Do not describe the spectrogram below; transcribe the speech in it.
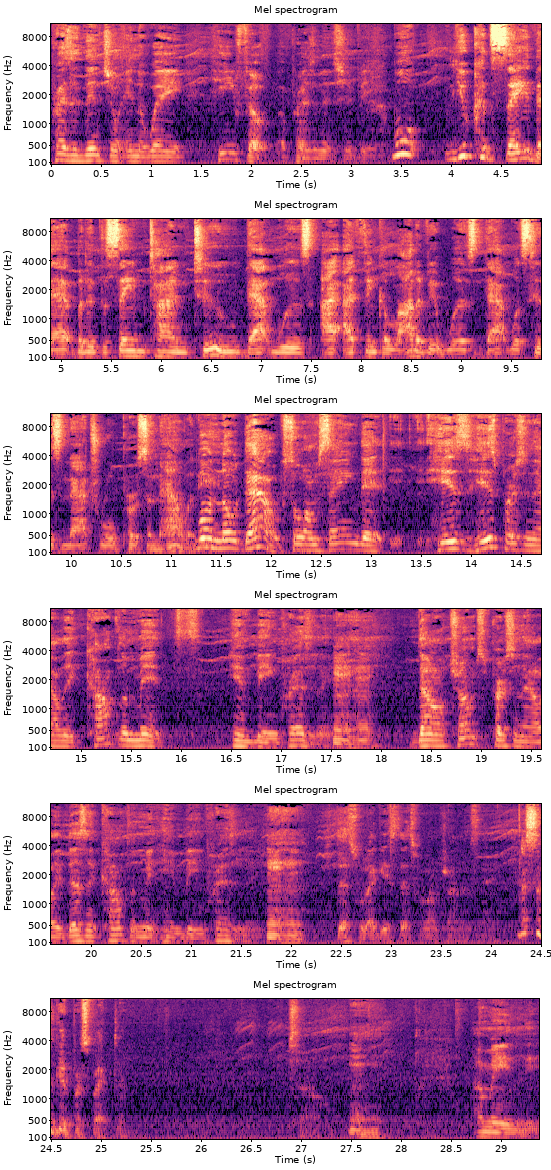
presidential in the way he felt a president should be. Well, you could say that, but at the same time, too, that was I, I think a lot of it was that was his natural personality. Well, no doubt. So I'm saying that his his personality complements him being president. Mm-hmm. Donald Trump's personality doesn't complement him being president. Mm-hmm. That's what I guess that's what I'm trying to say. That's a good perspective. So Mm-hmm. I mean,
